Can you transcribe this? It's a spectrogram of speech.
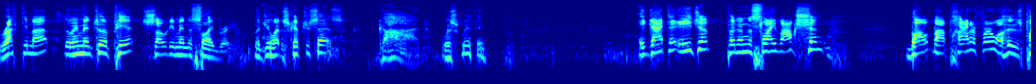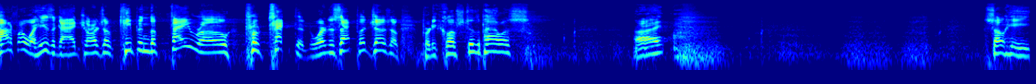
roughed him up, threw him into a pit, sold him into slavery. But you know what the scripture says? God was with him. He got to Egypt, put in the slave auction bought by Potiphar. Well, who's Potiphar? Well, he's the guy in charge of keeping the Pharaoh protected. Where does that put Joseph? Pretty close to the palace. All right. So he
